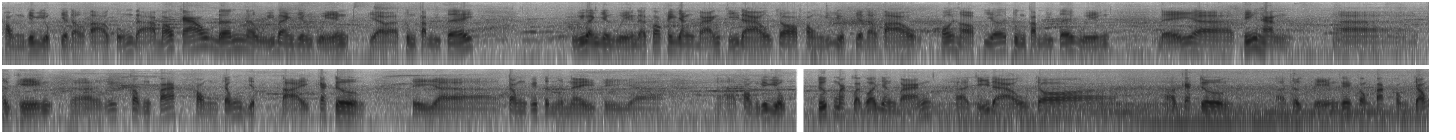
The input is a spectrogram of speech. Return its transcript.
Phòng giáo dục và đào tạo cũng đã báo cáo đến ủy ban dân quyện và trung tâm y tế. Ủy ban dân quyện đã có cái văn bản chỉ đạo cho phòng giáo dục và đào tạo phối hợp với trung tâm y tế quyện để à, tiến hành à, thực hiện à, cái công tác phòng chống dịch tại các trường. Thì à, trong cái tình hình này thì à, à, phòng giáo dục trước mắt là có văn bản à, chỉ đạo cho à, các trường à, thực hiện cái công tác phòng chống.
